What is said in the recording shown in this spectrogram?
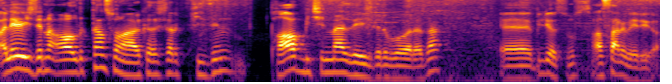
Alev ejderini aldıktan sonra arkadaşlar Fizz'in paha biçilmez ejderi bu arada. Ee, biliyorsunuz hasar veriyor.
